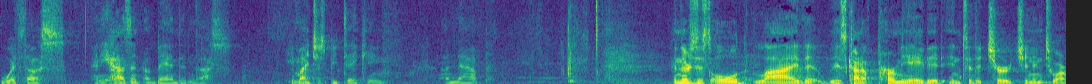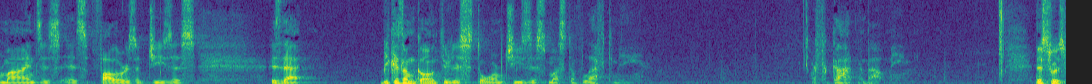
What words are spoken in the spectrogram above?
with us and he hasn't abandoned us. He might just be taking a nap. And there's this old lie that is kind of permeated into the church and into our minds as, as followers of Jesus is that because I'm going through this storm, Jesus must have left me or forgotten about me. This was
